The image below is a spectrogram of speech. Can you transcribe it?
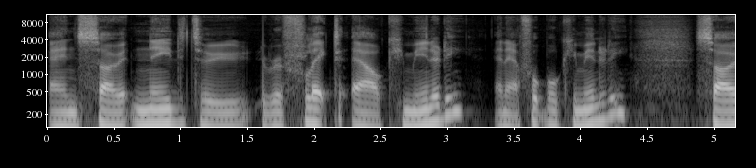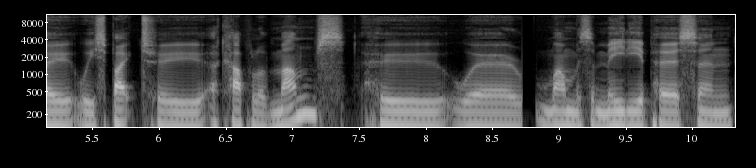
and so it needed to reflect our community and our football community. So we spoke to a couple of mums who were one was a media person,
